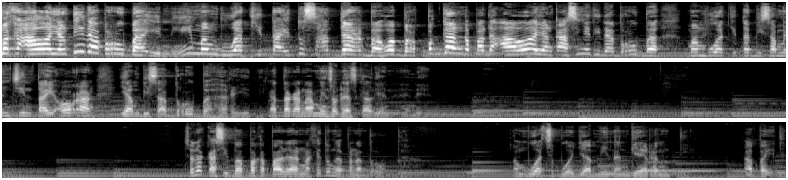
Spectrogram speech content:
Maka Allah yang tidak berubah ini membuat kita itu sadar bahwa berpegang kepada Allah yang kasihnya tidak berubah. Membuat kita bisa mencintai orang yang bisa berubah hari ini. Katakan amin saudara sekalian. Ini. Saudara kasih Bapak kepada anak itu nggak pernah berubah. Membuat sebuah jaminan guarantee. Apa itu?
